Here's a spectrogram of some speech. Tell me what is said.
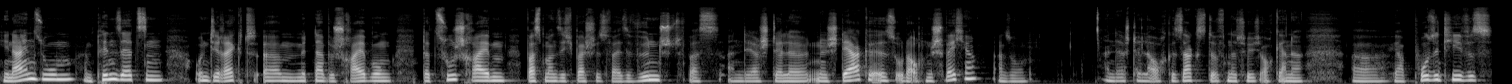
hineinzoomen, einen Pin setzen und direkt ähm, mit einer Beschreibung dazu schreiben, was man sich beispielsweise wünscht, was an der Stelle eine Stärke ist oder auch eine Schwäche. Also an der Stelle auch gesagt, es dürfen natürlich auch gerne äh, ja, positives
